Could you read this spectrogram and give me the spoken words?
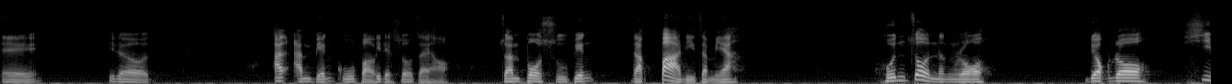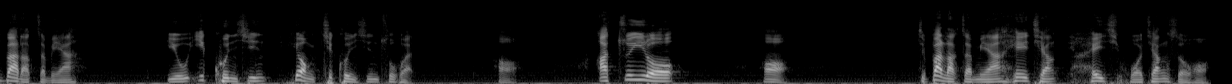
诶，迄个安安边古堡迄个所在吼，全部士兵六百二十名，分做两路，陆路四百六十名，由一昆新向七昆新出发，吼，啊水路，吼，一百六十名火枪火火枪手吼，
